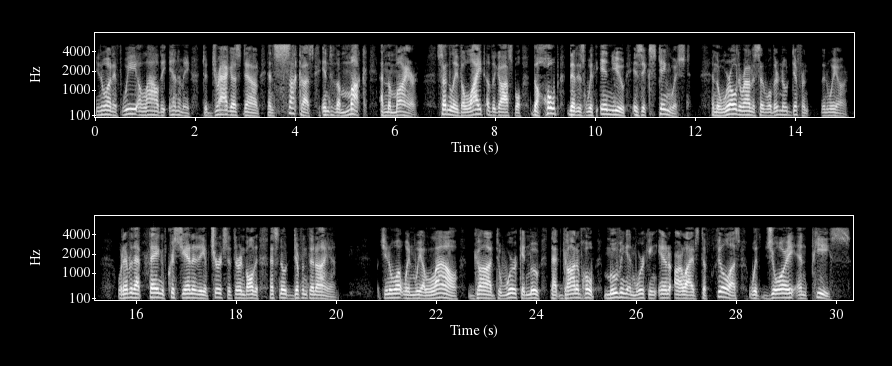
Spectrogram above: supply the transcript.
You know what? If we allow the enemy to drag us down and suck us into the muck and the mire, suddenly the light of the gospel, the hope that is within you is extinguished. And the world around us said, well, they're no different than we are. Whatever that thing of Christianity, of church that they're involved in, that's no different than I am. But you know what? When we allow God to work and move, that God of hope moving and working in our lives to fill us with joy and peace,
